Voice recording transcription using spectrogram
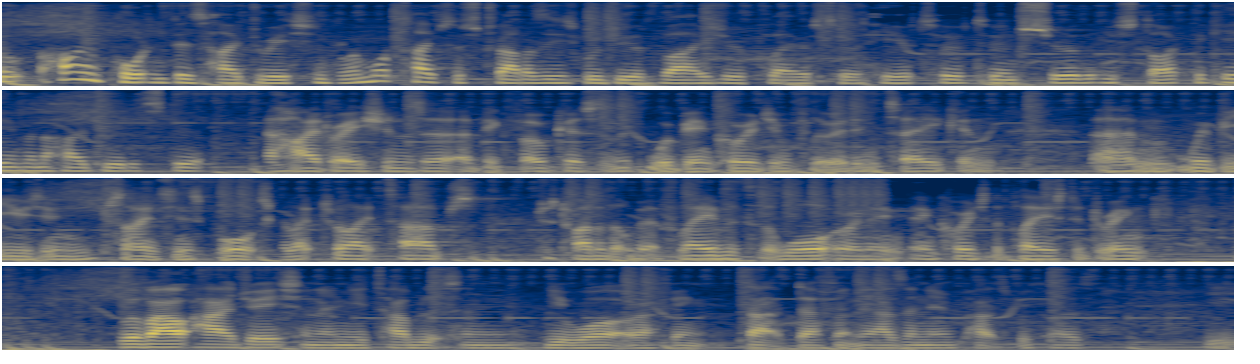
So how important is hydration and what types of strategies would you advise your players to adhere to to ensure that you start the game in a hydrated state? Hydration's a, a big focus and we'd be encouraging fluid intake and um, we'd be using Science in Sports electrolyte tabs just to add a little bit of flavour to the water and encourage the players to drink. Without hydration and your tablets and your water, I think that definitely has an impact because you,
